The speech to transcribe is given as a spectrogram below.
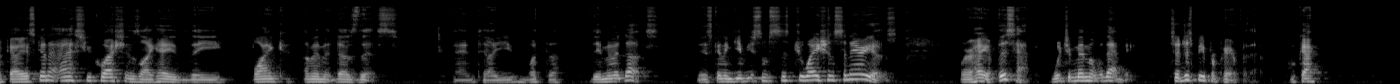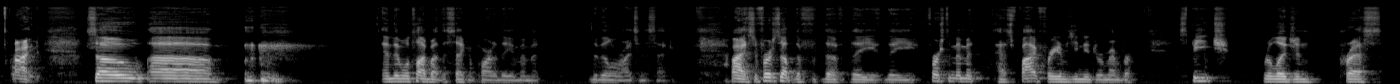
Okay. It's going to ask you questions like, "Hey, the blank amendment does this," and tell you what the the amendment does. It's going to give you some situation scenarios where, hey, if this happened, which amendment would that be? So just be prepared for that. Okay. All right. So, uh, and then we'll talk about the second part of the amendment, the Bill of Rights, in a second. All right. So first up, the the the, the First Amendment has five freedoms you need to remember: speech, religion, press,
